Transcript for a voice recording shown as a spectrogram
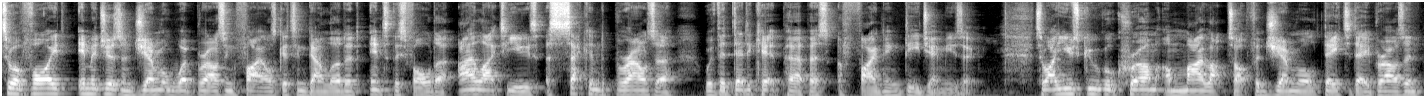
To avoid images and general web browsing files getting downloaded into this folder, I like to use a second browser with the dedicated purpose of finding DJ music. So I use Google Chrome on my laptop for general day-to-day -day browsing.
